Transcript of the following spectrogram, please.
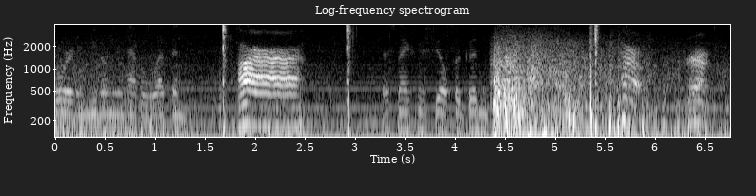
sword and you don't even have a weapon. Arrgh! This makes me feel so good inside. Arrgh! Arrgh!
